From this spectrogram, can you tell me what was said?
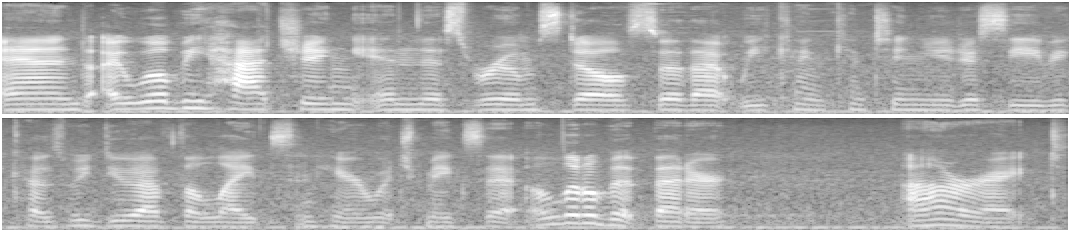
And I will be hatching in this room still so that we can continue to see because we do have the lights in here, which makes it a little bit better. Alright,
